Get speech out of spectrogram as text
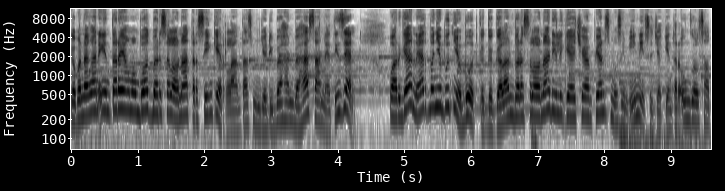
Kemenangan Inter yang membuat Barcelona tersingkir lantas menjadi bahan bahasan netizen. Warga net menyebut-nyebut kegagalan Barcelona di Liga Champions musim ini sejak Inter unggul 1-0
